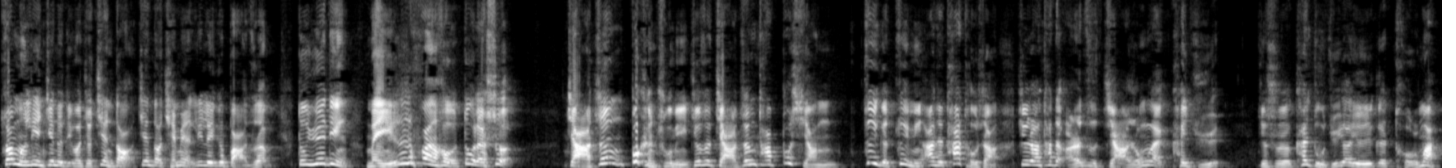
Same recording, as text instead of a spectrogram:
专门练剑的地方叫剑道。剑道前面立了一个靶子，都约定每日饭后都来射。贾珍不肯出名，就是贾珍他不想这个罪名按在他头上，就让他的儿子贾蓉来开局，就是开赌局要有一个头嘛。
